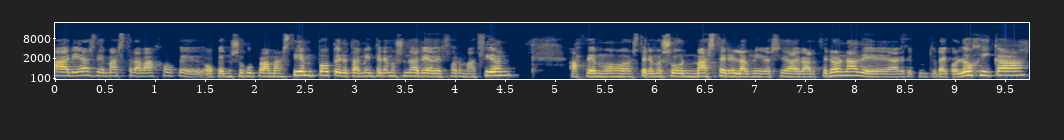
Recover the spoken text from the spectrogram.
áreas de más trabajo que, o que nos ocupa más tiempo, pero también tenemos un área de formación. Hacemos, tenemos un máster en la Universidad de Barcelona de Agricultura Ecológica.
